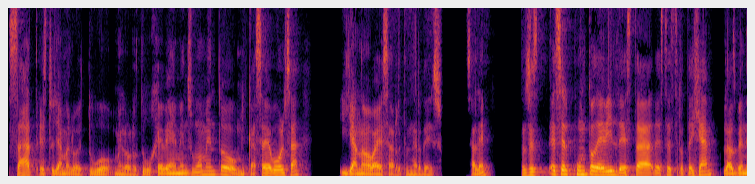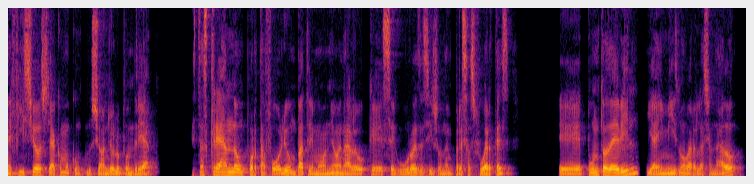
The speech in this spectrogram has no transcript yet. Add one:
SAT, esto ya me lo detuvo, me lo retuvo GBM en su momento o mi casa de bolsa y ya no vayas a retener de eso. ¿Sale? Entonces, es el punto débil de esta, de esta estrategia. Los beneficios, ya como conclusión, yo lo pondría Estás creando un portafolio, un patrimonio en algo que es seguro, es decir, son empresas fuertes. Eh, punto débil, y ahí mismo va relacionado,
